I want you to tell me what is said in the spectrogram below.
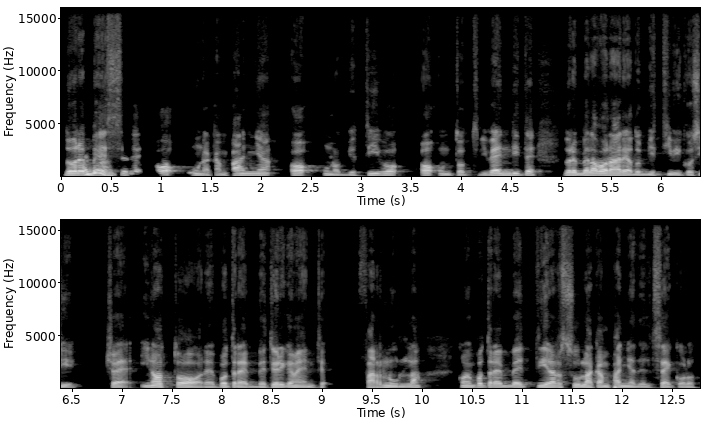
Dovrebbe allora. essere o una campagna o un obiettivo o un tot di vendite. Dovrebbe lavorare ad obiettivi così. Cioè, in otto ore potrebbe teoricamente far nulla, come potrebbe tirar su la campagna del secolo.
